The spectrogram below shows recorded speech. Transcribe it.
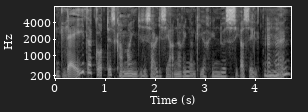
Und leider Gottes kann man in diese Salesianerinnenkirche nur sehr selten hinein.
